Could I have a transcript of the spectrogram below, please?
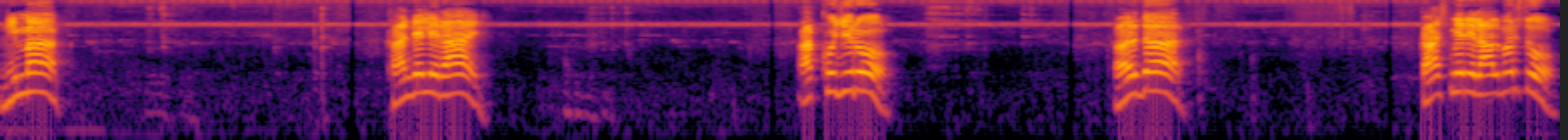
નિમક, ખાંડેલી રાઈ આખું જીરું. હળદર. કાશ્મીરી લાલ મરચું.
